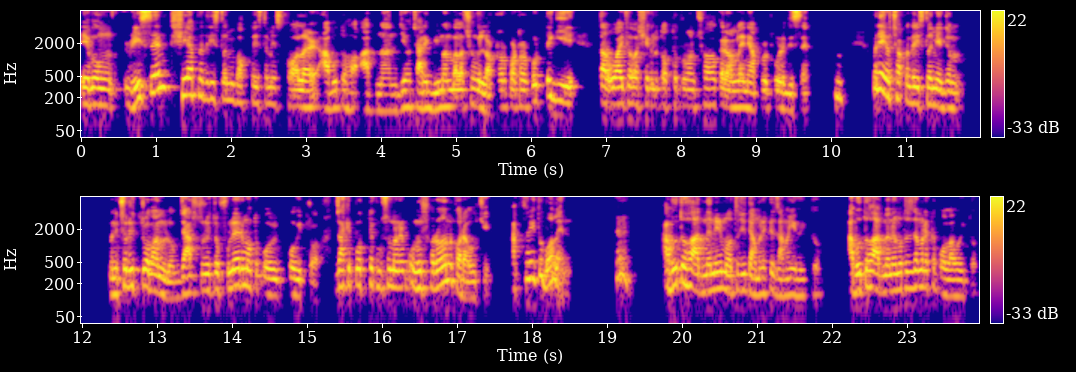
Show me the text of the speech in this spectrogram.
এবং রিসেন্ট সে আপনাদের ইসলামী বক্তা, ইসলামী স্কলার আবু তহ আদনান, যে হচ্ছে আরেক বিমানবালার সঙ্গে লটর পটর করতে গিয়ে তার ওয়াইফ আবার সেগুলো তথ্য প্রমাণ সহকারে অনলাইনে আপলোড করে দিছে। মানে হচ্ছে আপনাদের ইসলামী একজন মানে চরিত্রবান লোক, যার চরিত্র ফুলের মতো পবি- পবিত্র, যাকে প্রত্যেক মুসলমানের অনুসরণ করা উচিত। আপনারাই তো বলেন হ্যাঁ? আবু তহ আদনানের মতো যদি আমার একটা জামাই হইতো, আবু তহ আদনানের মতো যদি আমার একটা পলা হইতো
